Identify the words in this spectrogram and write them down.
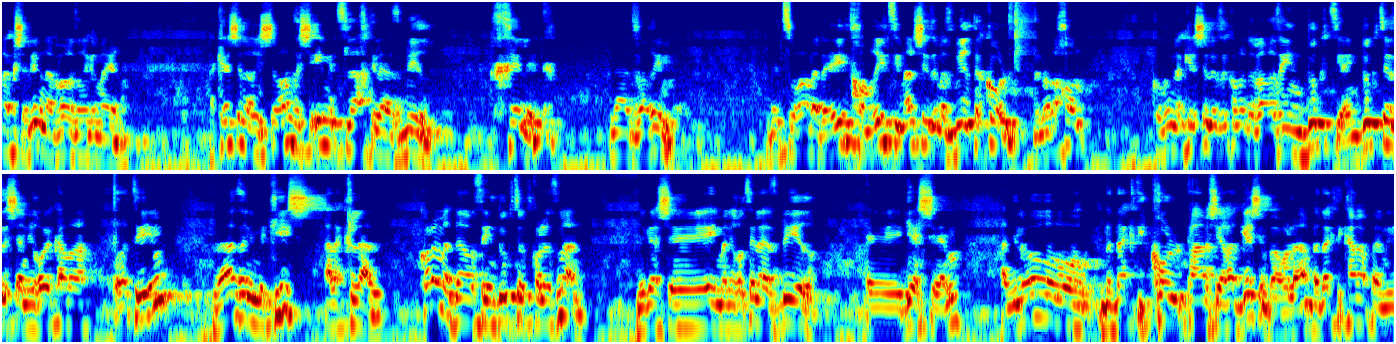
על הכשלים ונעבור על זה רגע מהר. הכשל הראשון זה שאם הצלחתי להסביר חלק מהדברים בצורה מדעית, חומרית, סימן שזה מסביר את הכל, זה לא נכון. קוראים לקשר לזה, כל הדבר הזה אינדוקציה. אינדוקציה זה שאני רואה כמה פרטים, ואז אני מקיש על הכלל. כל המדע עושה אינדוקציות כל הזמן, בגלל שאם אני רוצה להסביר אה, גשם, אני לא בדקתי כל פעם שירד גשם בעולם, בדקתי כמה פעמים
